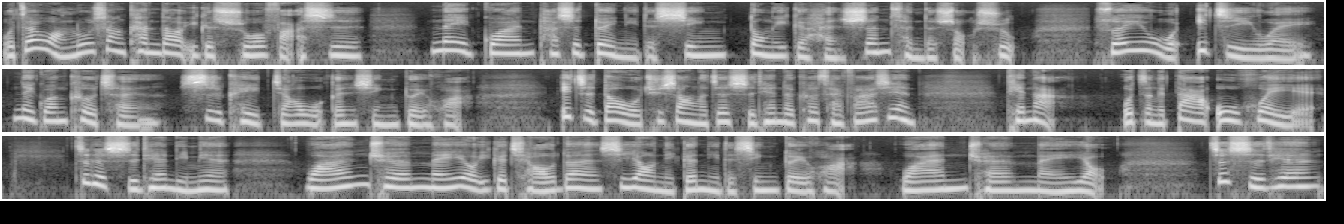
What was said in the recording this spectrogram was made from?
我在网络上看到一个说法是，内观它是对你的心动一个很深层的手术。所以我一直以为内观课程是可以教我跟心对话。一直到我去上了这十天的课，才发现，天哪！我整个大误会耶！这个十天里面完全没有一个桥段是要你跟你的心对话，完全没有。这十天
